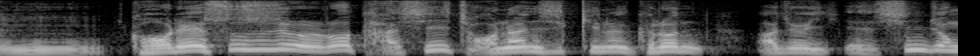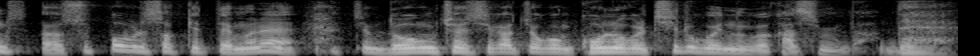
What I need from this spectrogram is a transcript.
음. 거래 수수료로 다시 전환시키는 그런 아주 예, 신종 어, 수법을 썼기 때문에 지금 노홍철 씨가 조금 곤혹을 치르고 있는 것 같습니다. 네.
